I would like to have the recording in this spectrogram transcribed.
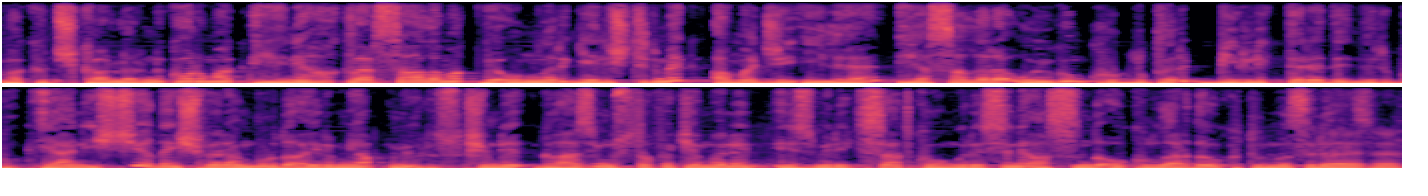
Bakın çıkarlarını korumak, yeni haklar sağlamak ve onları geliştirmek amacı ile yasalara uygun kurdukları birliklere denir bu. Yani işçi ya da işveren burada ayrım yapmıyoruz. Şimdi Gazi Mustafa Kemal'in İzmir İktisat Kongresi'ni aslında okullarda okutulması lazım. Evet, evet.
